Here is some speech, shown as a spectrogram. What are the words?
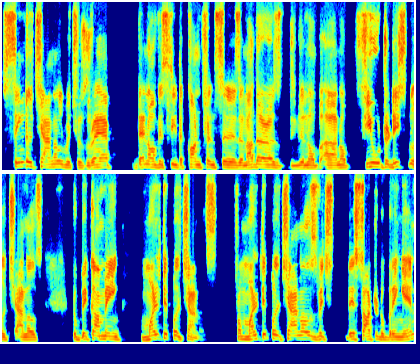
single channel, which was rep, then obviously the conferences and others, you know, uh, know, few traditional channels to becoming multiple channels. From multiple channels, which they started to bring in,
